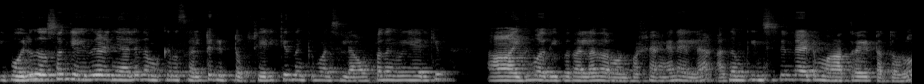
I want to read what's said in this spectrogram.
ഇപ്പോൾ ഒരു ദിവസം ചെയ്തു കഴിഞ്ഞാൽ നമുക്ക് റിസൾട്ട് കിട്ടും. ശരിക്കും നിങ്ങൾക്ക് മനസ്സിലാവും. അപ്പം നിങ്ങൾ വിചാരിക്കും ആ ഇത് മതി ഇപ്പോൾ നല്ല നിറമുണ്ട് പക്ഷെ അങ്ങനെയല്ല. അത് നമുക്ക് ഇൻസ്റ്റന്റ് ആയിട്ട് മാത്രമേ കിട്ടത്തുള്ളൂ.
